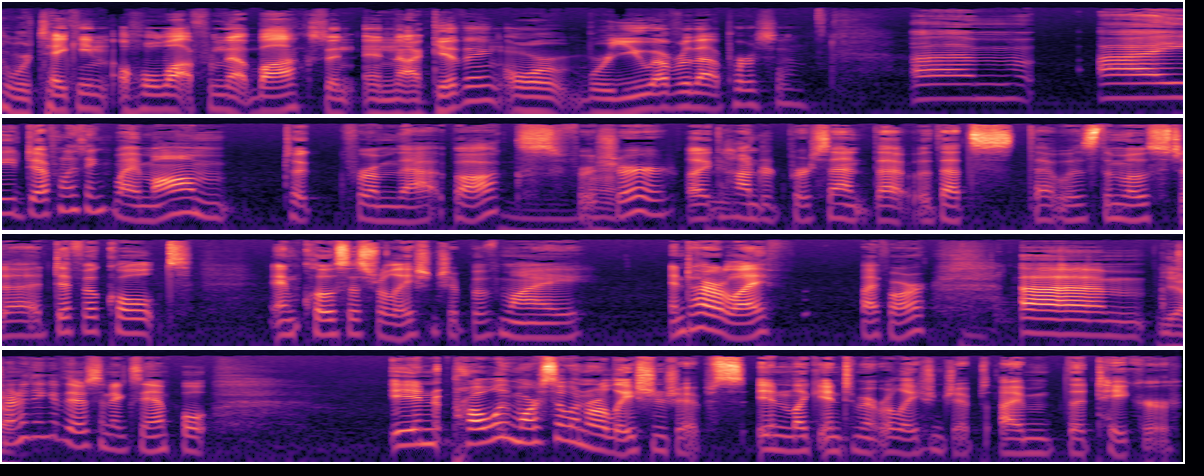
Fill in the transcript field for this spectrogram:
who were taking a whole lot from that box and, and not giving, or were you ever that person? Um, I definitely think my mom took from that box Mm, for sure, like hundred percent. That that's that was the most uh, difficult and closest relationship of my entire life by far. Um, I'm Yeah. trying to think if there's an example. In probably more so in relationships, in like intimate relationships, I'm the taker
